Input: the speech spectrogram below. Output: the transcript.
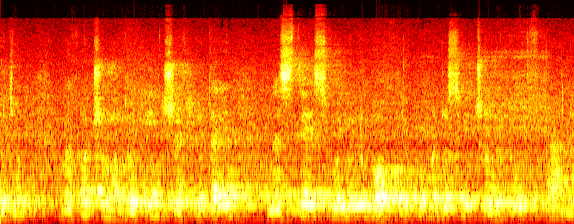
людям. Ми хочемо до інших людей нести свою любов, яку ми досвідчили тут в храмі.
